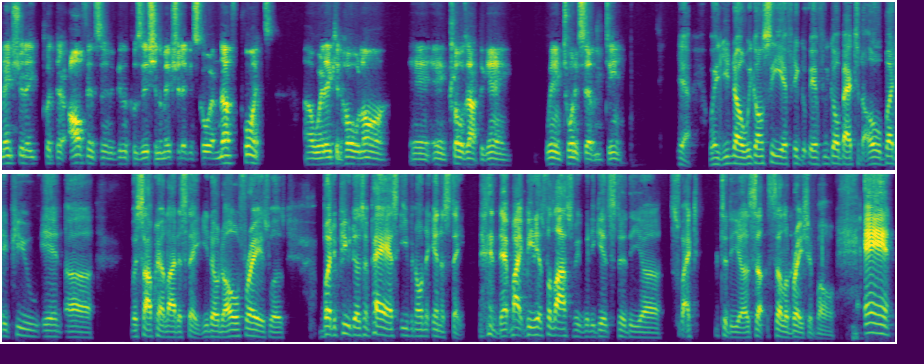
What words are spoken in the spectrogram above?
make sure they put their offense in a good position to make sure they can score enough points uh, where they could hold on and, and close out the game, winning 2017. Yeah. Well, you know, we're gonna see if they, if we go back to the old Buddy Pough in uh with South Carolina State. You know, the old phrase was Buddy Pough doesn't pass even on the interstate. And that might be his philosophy when he gets to the uh to the uh, ce- Celebration Bowl. And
